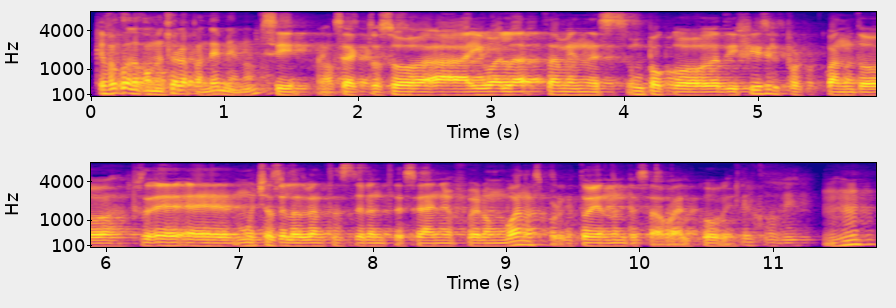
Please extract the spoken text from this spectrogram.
Que fue cuando comenzó la pandemia, ¿no? Sí, exacto. So, uh, igual uh, también es un poco difícil porque cuando pues, eh, eh, muchas de las ventas durante ese año fueron buenas porque todavía no empezaba el COVID. El COVID. Uh -huh.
